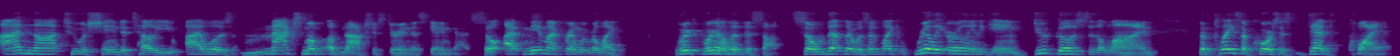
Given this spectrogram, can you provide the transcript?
I'm not too ashamed to tell you, I was maximum obnoxious during this game, guys. So I, me and my friend, we were like, we're, we're going to live this up. So that there was a, like really early in the game, Duke goes to the line. The place, of course, is dead quiet,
